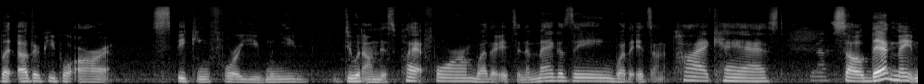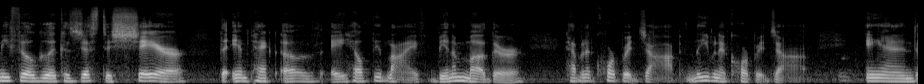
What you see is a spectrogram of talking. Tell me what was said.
but other people are speaking for you when you do it on this platform, whether it's in a magazine, whether it's on a podcast. Yeah. So that made me feel good because just to share the impact of a healthy life, being a mother, having a corporate job, leaving a corporate job. And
